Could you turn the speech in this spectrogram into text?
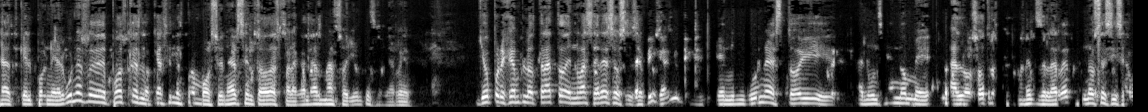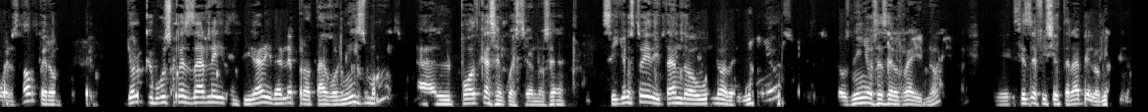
chat, que él pone, algunas redes de podcast lo que hacen es promocionarse en todas para ganar más oyentes en la red. Yo, por ejemplo, trato de no hacer eso, si se fijan, en ninguna estoy anunciándome a los otros componentes de la red. No sé si sea bueno o no, pero yo lo que busco es darle identidad y darle protagonismo al podcast en cuestión. O sea, si yo estoy editando uno de niños, los niños es el rey, ¿no? Eh, si es de fisioterapia, lo mismo.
